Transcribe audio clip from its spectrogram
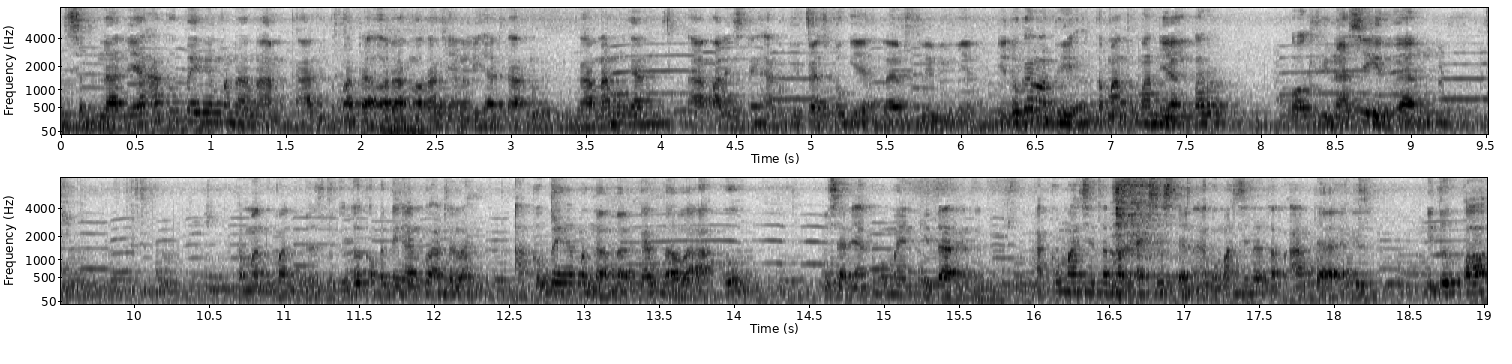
sebenarnya aku pengen menanamkan kepada orang-orang yang lihat karena, karena mungkin eh, paling sering aku di Facebook ya live streamingnya. Itu kan lebih teman-teman yang terkoordinasi gitu kan. Teman-teman di Facebook. Itu kepentinganku adalah aku pengen menggambarkan bahwa aku misalnya aku main gitar gitu aku masih tetap eksis dan aku masih tetap ada gitu. Itu toh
